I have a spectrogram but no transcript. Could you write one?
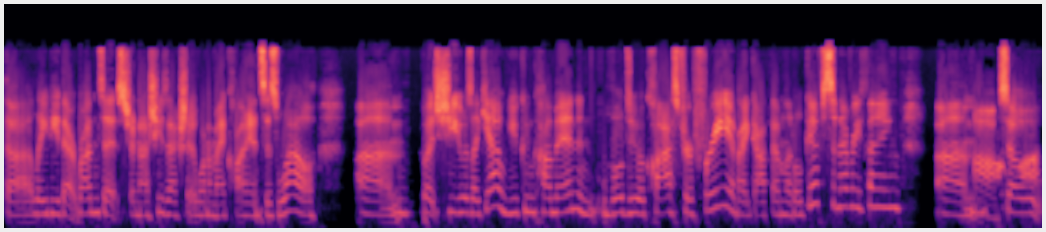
the lady that runs it. So now she's actually one of my clients as well. Um, but she was like, "Yeah, you can come in and we'll do a class for free." And I got them little gifts and everything. Um, so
